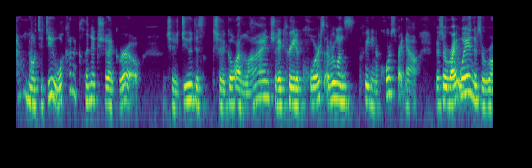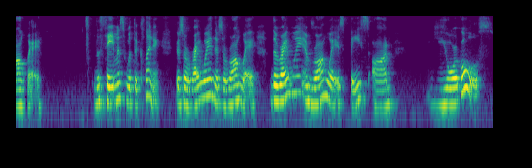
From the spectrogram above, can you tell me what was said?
i don't know what to do. What kind of clinic should i grow? Should i do this? Should i go online? Should i create a course? Everyone's creating a course right now. There's a right way and there's a wrong way. The same as with the clinic. There's a right way and there's a wrong way. The right way and wrong way is based on your goals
